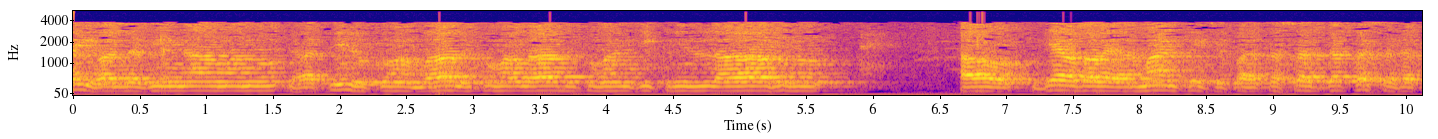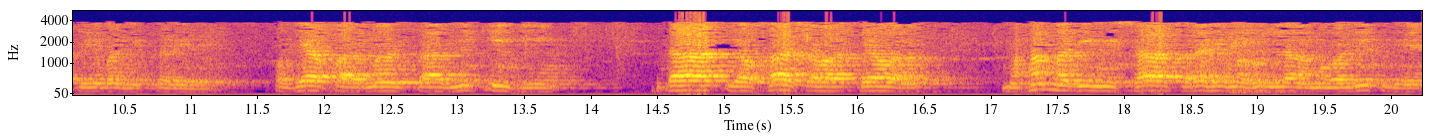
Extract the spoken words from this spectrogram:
ایوہ الذین آمنوا تحتلکم اموالکم اولادکم عن ذکر اللہ. او دیا بھائی ارمان کے چھپا تصدق صدقی بنی کرے او دیا پا ارمان کار نکی گی. دا یو خاص واقعہ محمد نصاف رحمہ اللہ مورق دے.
